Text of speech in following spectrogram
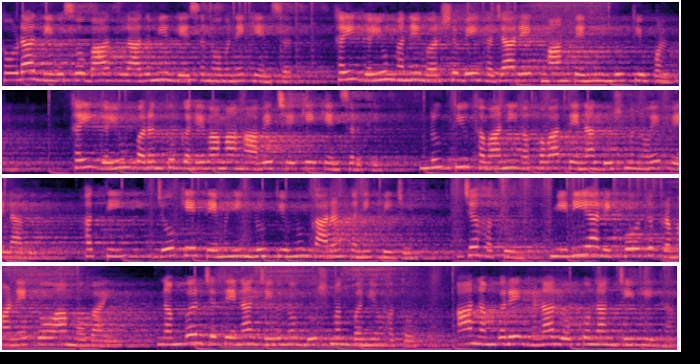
થોડા દિવસો બાદ વ્લાદમીર દેસનોવને કેન્સર થઈ ગયું અને વર્ષ બે હજાર એકમાં તેનું મૃત્યુ પણ. થઈ ગયું પરંતુ કહેવામાં આવે છે કે કેન્સરથી. મૃત્યુ થવાની અફવા તેના દુશ્મનોએ ફેલાવી. હતી, જો કે તેમની મૃત્યુનું કારણ કંઈક બીજું. જ હતું. મીડિયા રિપોર્ટ પ્રમાણે તો આ મોબાઈલ નંબર જ તેના જીવનો દુશ્મન બન્યો હતો. આ નંબરે ઘણા લોકોના જીવ લીધા.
